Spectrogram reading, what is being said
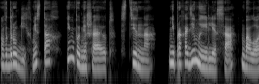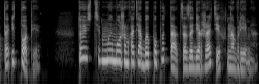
В других местах им помешают стена, непроходимые леса, болота и топи. То есть мы можем хотя бы попытаться задержать их на время.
